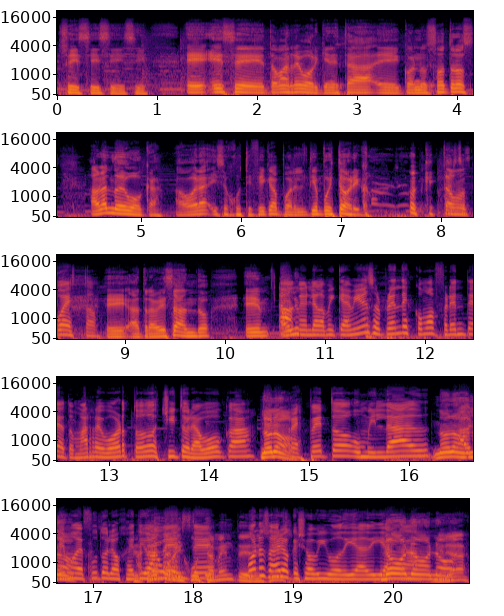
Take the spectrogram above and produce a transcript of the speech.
Sí, sí, sí, sí. Eh, es eh, Tomás Rebor quien está eh, con nosotros hablando de Boca ahora y se justifica por el tiempo histórico que Por estamos supuesto. eh, atravesando. Eh, No, hable- me- lo que a mí me sorprende es cómo frente a Tomás Rebor, todo chito la boca, No, no. respeto, humildad, No, no, hablemos no. de fútbol objetivamente. Vos no sabés lo que yo vivo día a día. no, acá. no, no. Mirá.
